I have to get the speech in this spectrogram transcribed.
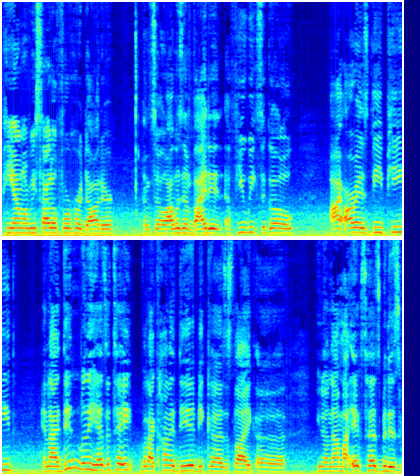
piano recital for her daughter. And so I was invited a few weeks ago. I RSVP'd and I didn't really hesitate, but I kind of did because it's like, uh, you know, now my ex husband is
